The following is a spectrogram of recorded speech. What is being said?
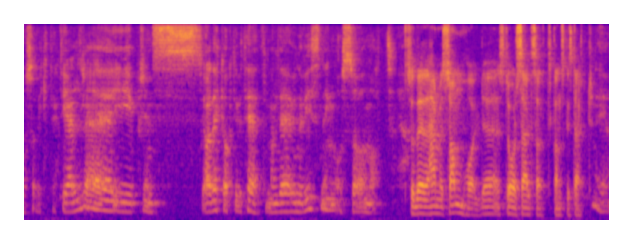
også viktig. De eldre er i prins... Ja, det er ikke aktivitet, men det er undervisning, og så mat. Så det, det her med samhold det står selvsagt ganske sterkt. Ja.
